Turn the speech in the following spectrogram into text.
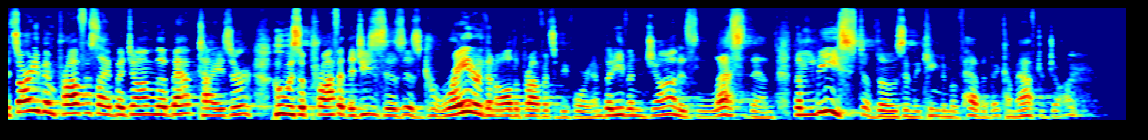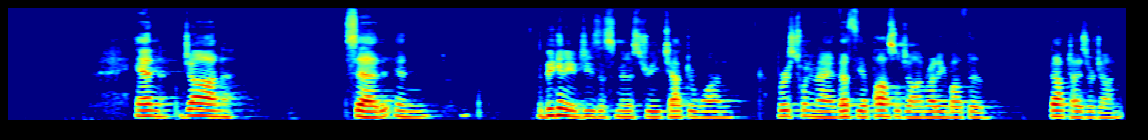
It's already been prophesied by John the Baptizer, who was a prophet that Jesus is, is greater than all the prophets before him, but even John is less than the least of those in the kingdom of heaven that come after John. And John said in the beginning of Jesus' ministry, chapter 1, verse 29, that's the Apostle John writing about the baptizer John.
